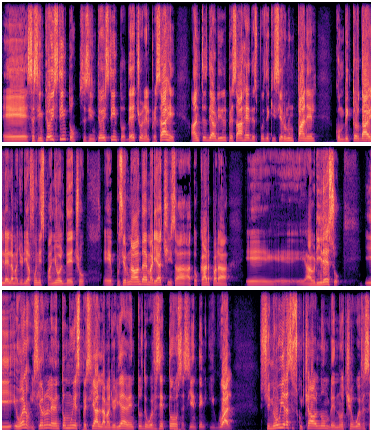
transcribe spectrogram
Se sintió distinto, se sintió distinto. De hecho, en el pesaje, antes de abrir el pesaje, después de que hicieron un panel con Víctor Dávila y la mayoría fue en español, de hecho, pusieron una banda de mariachis a tocar para eh, abrir eso. Y, bueno, hicieron el evento muy especial. La mayoría de eventos de UFC todos se sienten igual. Si no hubieras escuchado el nombre Noche UFC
